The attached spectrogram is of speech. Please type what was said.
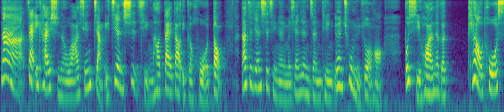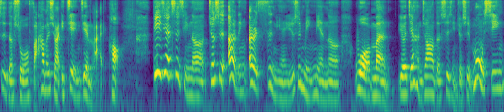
那在一开始呢，我要先讲一件事情，然后带到一个活动。那这件事情呢，你们先认真听，因为处女座哈不喜欢那个跳脱式的说法，他们喜欢一件一件来，哈。第一件事情呢，就是二零二四年，也就是明年呢，我们有一件很重要的事情，就是木星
